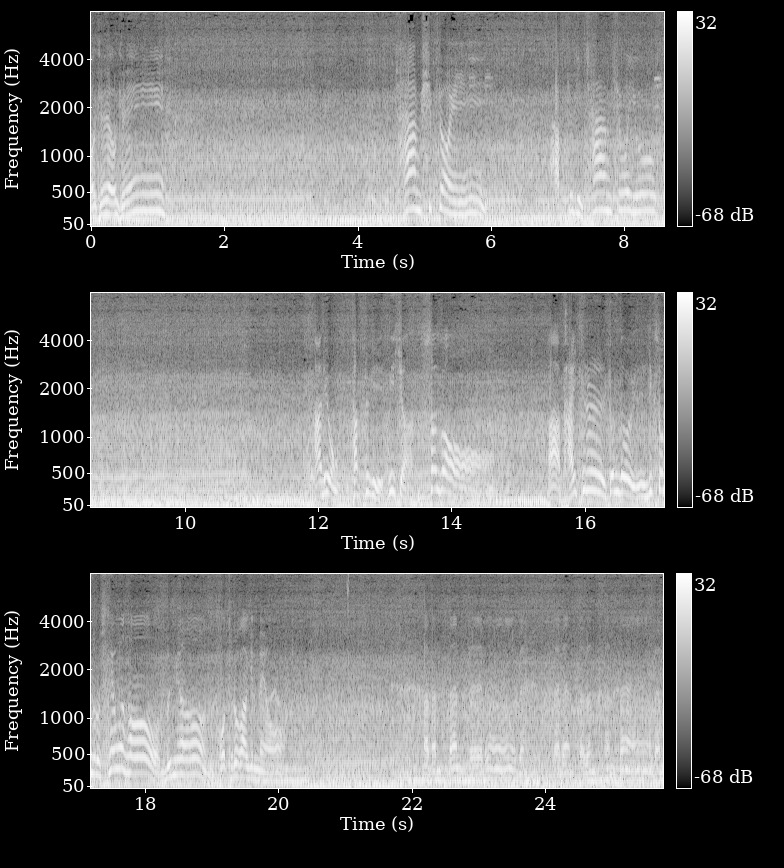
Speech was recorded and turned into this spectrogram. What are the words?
오케이, 오케이. 참 쉽죠, 이. 밥 주기 참 쉬워요. 아리용 밥 주기 미션 성공! 아, 바이크를 좀 더 일직선으로 세워서 넣으면 더 들어가겠네요. 따단딴따라란, 따단따단딴따란.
